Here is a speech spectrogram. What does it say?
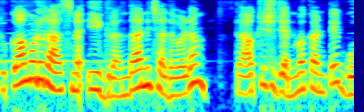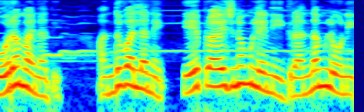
సుకాముడు రాసిన ఈ గ్రంథాన్ని చదవడం రాక్షసు జన్మ కంటే ఘోరమైనది. అందువల్లనే ఏ ప్రయోజనము లేని ఈ గ్రంథంలోని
